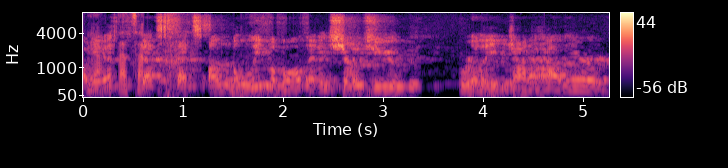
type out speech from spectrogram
I mean, yeah, that's, that's, that's, that's unbelievable. And it shows you really kind of how their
